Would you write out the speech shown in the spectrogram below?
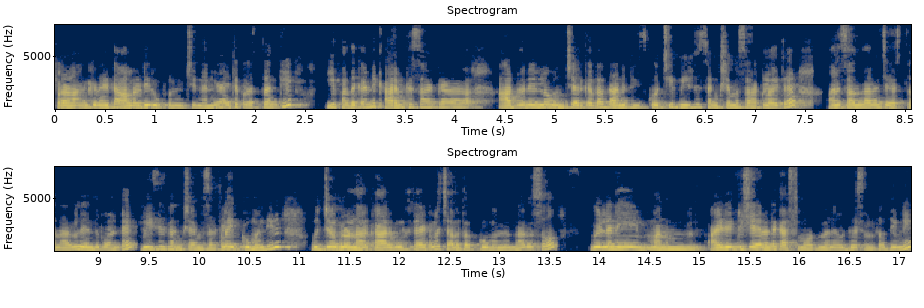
ప్రణాళికను అయితే ఆల్రెడీ రూపొందించిందండి. అయితే ప్రస్తుతానికి ఈ పథకాన్ని కార్మిక శాఖ ఆధ్వర్యంలో ఉంచారు కదా దాన్ని తీసుకొచ్చి బీసీ సంక్షేమ శాఖలో అయితే అనుసంధానం చేస్తున్నారు. ఎందుకంటే బీసీ సంక్షేమ శాఖలో ఎక్కువ మంది ఉద్యోగులు ఉన్నారు. కార్మిక శాఖలో చాలా తక్కువ మంది ఉన్నారు. సో వీళ్ళని మనం ఐడెంటిఫై చేయాలంటే కష్టమవుతుందనే ఉద్దేశంతో దీన్ని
